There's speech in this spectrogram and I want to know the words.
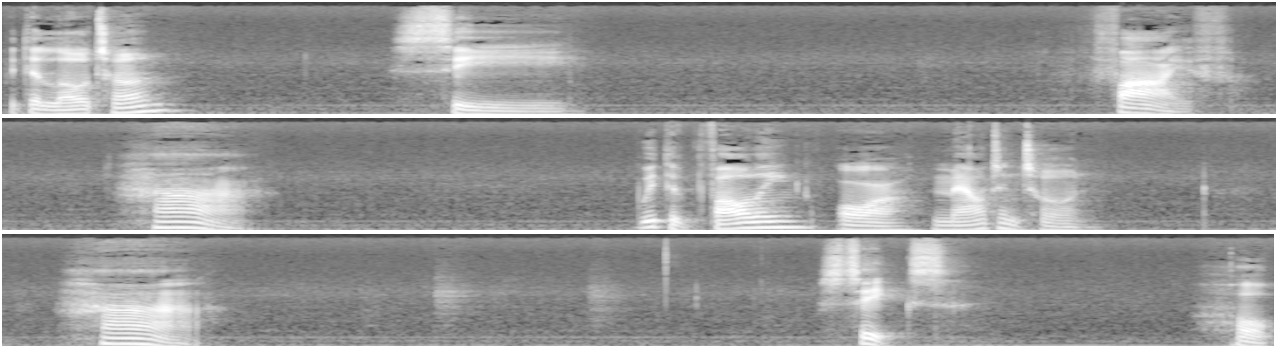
with a low tone สี่ five ห้า with the falling or mountain tone ห้า six หก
